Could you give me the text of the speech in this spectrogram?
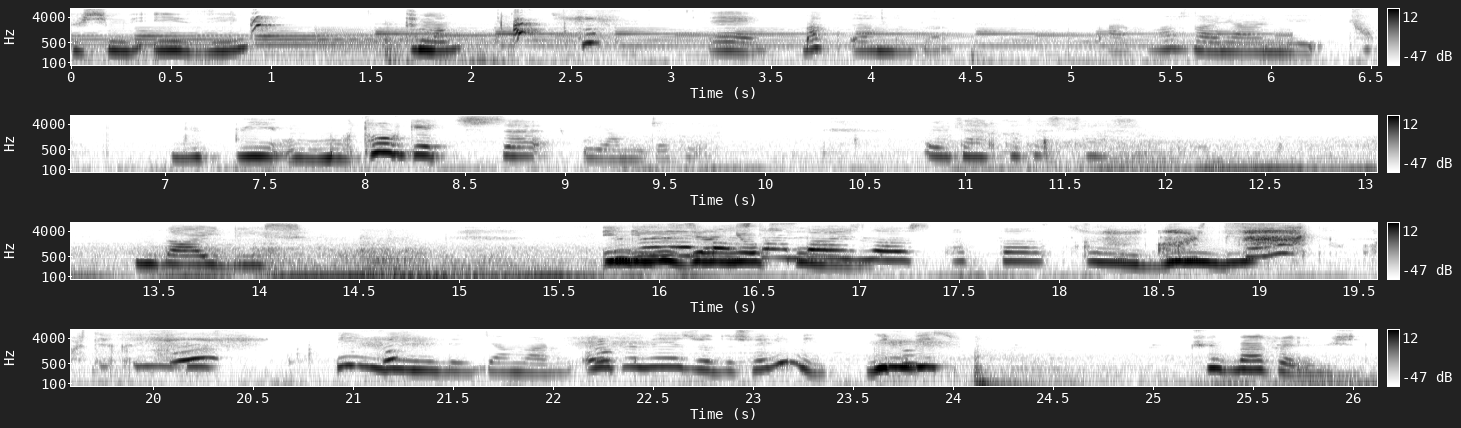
Dur şimdi izleyeyim. Tamam. Sus. E bak uyanmadı. Arkadaşlar yani çok büyük bir motor geçse uyanmayacaklar. Evet arkadaşlar. Daha iyi değil. İngilizcen yok senin. başlar patlatsın. Gün bir. Orada gün bir. Bir İngilizcem var. Orada ne yazıyordu söyleyeyim mi? Gün bir. Çünkü ben söylemiştim.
